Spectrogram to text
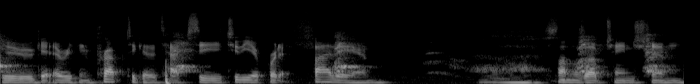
to get everything prepped to get a taxi to the airport at 5 a.m. Uh, sun was up, changed him,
